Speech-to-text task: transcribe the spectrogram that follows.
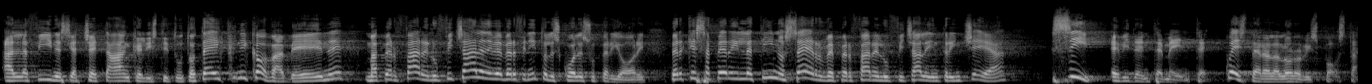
Alla fine si accetta anche l'istituto tecnico, va bene, ma per fare l'ufficiale deve aver finito le scuole superiori. Perché sapere il latino serve per fare l'ufficiale in trincea? Sì, evidentemente. Questa era la loro risposta.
